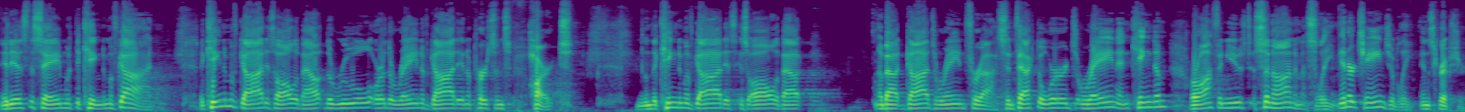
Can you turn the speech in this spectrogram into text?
It is the same with the kingdom of God. The kingdom of God is all about the rule or the reign of God in a person's heart. The kingdom of God is, is all about about God's reign for us. In fact, the words reign and kingdom are often used synonymously, interchangeably in Scripture.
